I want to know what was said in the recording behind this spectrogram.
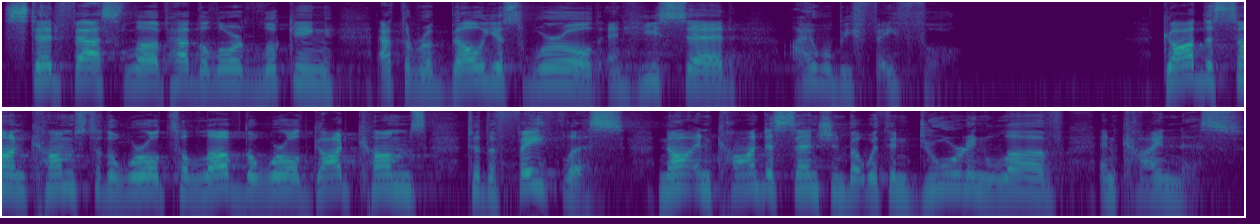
Steadfast love had the Lord looking at the rebellious world, and he said, I will be faithful. God the Son comes to the world to love the world. God comes to the faithless, not in condescension, but with enduring love and kindness.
